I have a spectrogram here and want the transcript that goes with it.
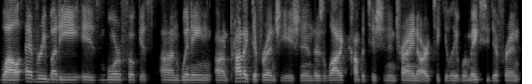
while everybody is more focused on winning on product differentiation, there's a lot of competition in trying to articulate what makes you different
